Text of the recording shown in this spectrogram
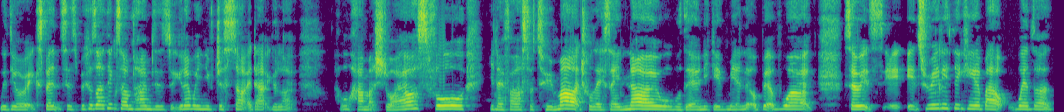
with your expenses because i think sometimes is you know when you've just started out you're like well, how much do I ask for? You know, if I ask for too much, will they say no, or will they only give me a little bit of work? So it's it's really thinking about whether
